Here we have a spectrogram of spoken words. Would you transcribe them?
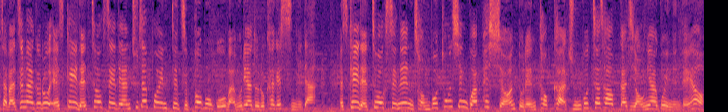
자, 마지막으로 SK 네트워크스에 대한 투자 포인트 짚어보고 마무리하도록 하겠습니다. SK 네트워크스는 정보 통신과 패션, 또 렌터카, 중고차 사업까지 영위하고 있는데요.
